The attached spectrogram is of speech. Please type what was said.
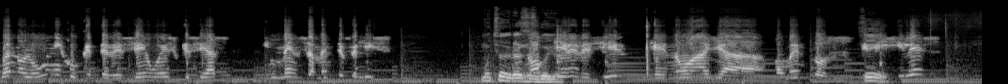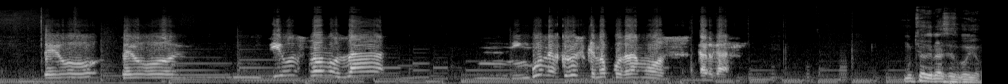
bueno, lo único que te deseo es que seas inmensamente feliz. Muchas gracias, No Goyo. quiere decir que no haya momentos Sí. difíciles, pero, pero Dios no nos da ninguna cruz que no podamos cargar. Muchas gracias, Goyo.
